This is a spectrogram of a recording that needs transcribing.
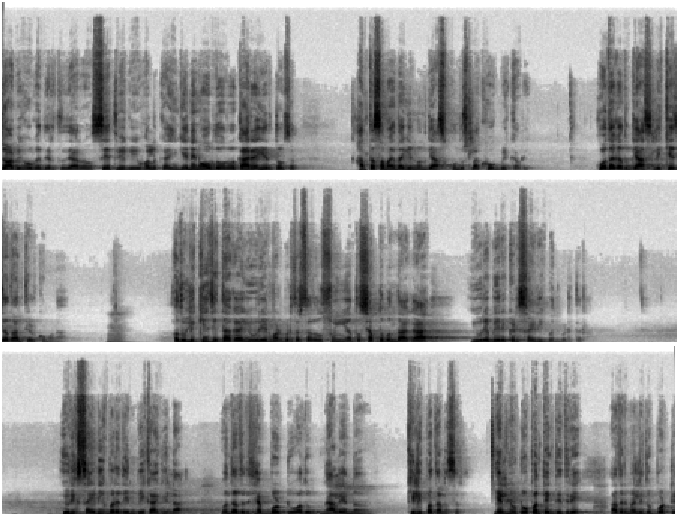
ಜಾಬಿಗೆ ಹೋಗೋದಿರ್ತದೆ ಯಾರು ಸೇತುವೆಗೆ ಹೊಲಕ್ಕೆ ಹಿಂಗೆ ಏನೇನೋ ಅವ್ರದ್ದು ಕಾರ್ಯ ಇರ್ತವೆ ಸರ್. ಅಂಥ ಸಮಯದಾಗ ಇನ್ನೊಂದು ಗ್ಯಾಸ್ ಕುಂದಿರ್ಸ್ಲಕ್ಕೆ ಹೋಗ್ಬೇಕು ಅವ್ರಿಗೆ. ಹೋದಾಗ ಅದು ಗ್ಯಾಸ್ ಲೀಕೇಜ್ ಅದ ಅಂತ ತಿಳ್ಕೊಂಬೋಣ. ಅದು ಲೀಕೇಜ್ ಇದ್ದಾಗ ಇವ್ರು ಏನು ಮಾಡಿಬಿಡ್ತಾರೆ ಸರ್ ಅದು ಸುಯ್ ಅಂತ ಶಬ್ದ ಬಂದಾಗ ಇವರೇ ಬೇರೆ ಕಡೆ ಸೈಡಿಗೆ ಬಂದುಬಿಡ್ತಾರೆ. ಇವ್ರಿಗೆ ಸೈಡಿಗೆ ಬರೋದೇನು ಬೇಕಾಗಿಲ್ಲ. ಒಂದು ಅದ್ರ ಹೆಬ್ಬೊಟ್ಟು ಅದು ಮೇಲೆ ಏನು ಕಿಲಿಪದಲ್ಲ ಸರ್. ಎಲ್ಲಿ ನೀವು ಟೋಪನ್ ತೆಗೆದಿದ್ರಿ ಅದ್ರ ಮೇಲೆ ಇದು ಬೊಟ್ಟು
